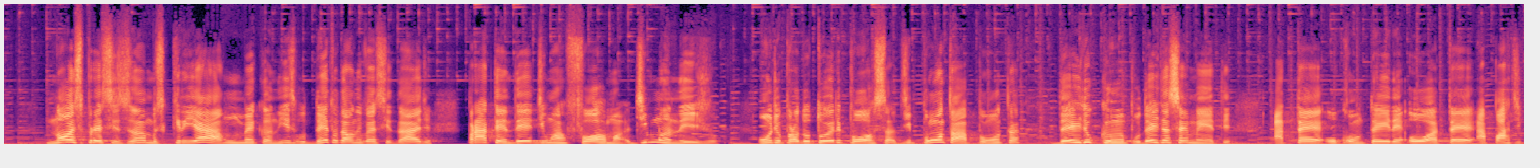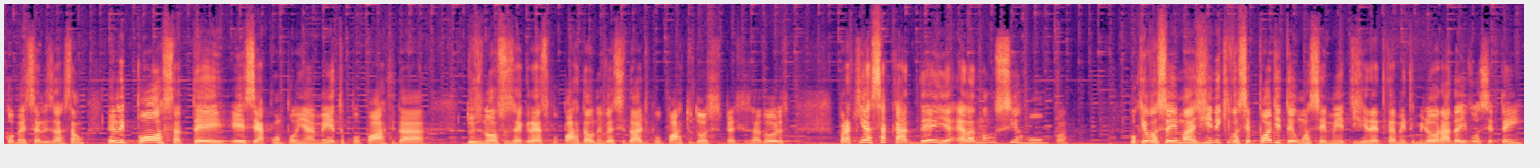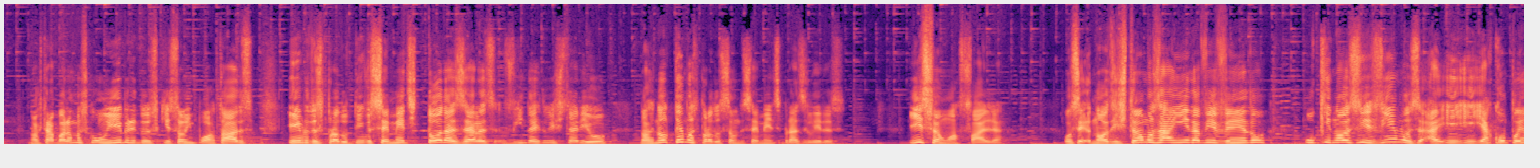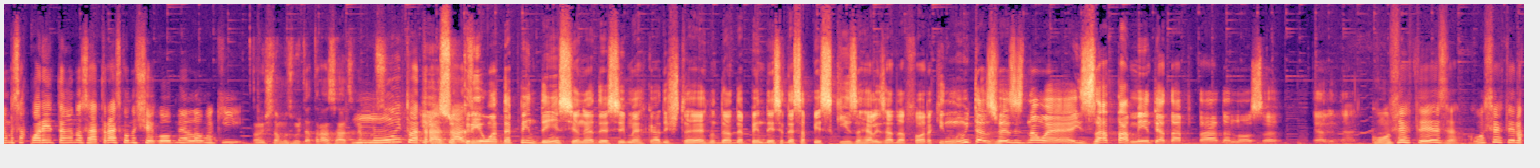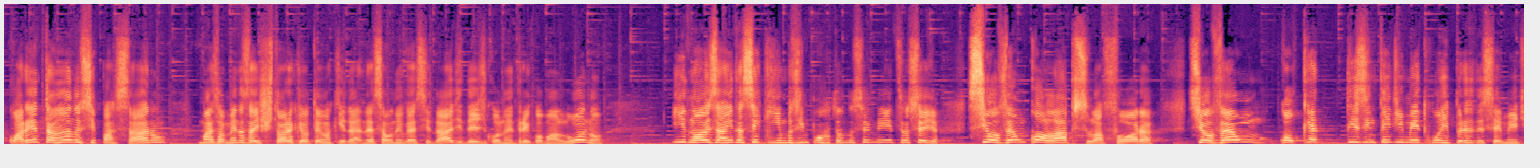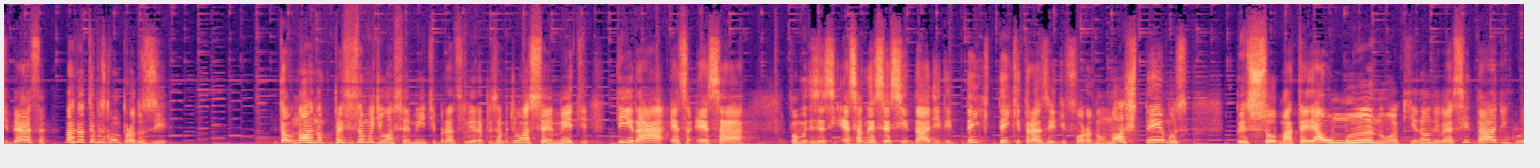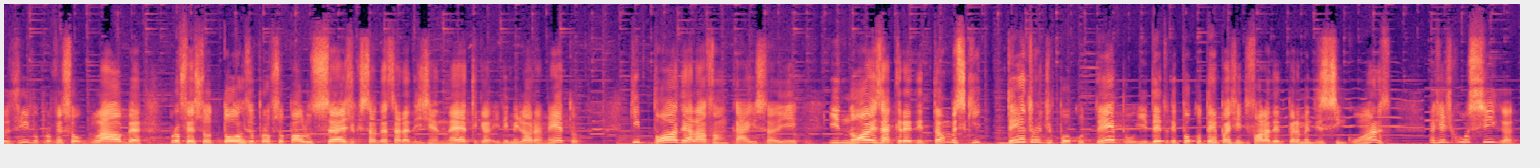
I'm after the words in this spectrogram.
Nós precisamos criar um mecanismo dentro da universidade para atender de uma forma de manejo, onde o produtor ele possa, de ponta a ponta, desde o campo, desde a semente, até o container ou até a parte de comercialização, ele possa ter esse acompanhamento por parte da, dos nossos egressos, por parte da universidade, por parte dos nossos pesquisadores, para que essa cadeia ela não se rompa. Porque você imagine que você pode ter uma semente geneticamente melhorada, aí você tem. Nós trabalhamos com híbridos que são importados, híbridos produtivos, sementes, todas elas vindas do exterior. Nós não temos produção de sementes brasileiras. Isso é uma falha. Ou seja, nós estamos ainda vivendo o que nós vivíamos e, e, acompanhamos há 40 anos atrás, quando chegou o melão aqui. Então estamos muito atrasados, né, professor? Muito atrasados. Isso cria uma dependência né, desse mercado externo, da dependência dessa pesquisa realizada fora, que muitas vezes não é exatamente adaptada à nossa realidade. Com certeza, com certeza. 40 anos se passaram, mais ou menos a história que eu tenho aqui nessa universidade, desde quando entrei como aluno, e nós ainda seguimos importando sementes. Ou seja, se houver um colapso lá fora, se houver um, qualquer desentendimento com a empresa de semente dessa, nós não temos como produzir. Então, nós não precisamos de uma semente brasileira, precisamos de uma semente, tirar essa, essa vamos dizer assim, essa necessidade de ter, ter que trazer de fora. Não, nós temos pessoa, material humano aqui na universidade, inclusive o professor Glauber, o professor Torres, o professor Paulo Sérgio, que são dessa área de genética e de melhoramento, que pode alavancar isso aí. E nós acreditamos que dentro de pouco tempo, e dentro de pouco tempo a gente fala dentro pelo menos de cinco anos, a gente consiga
